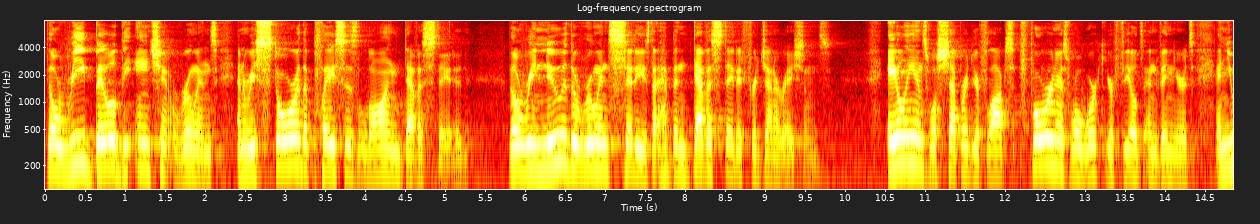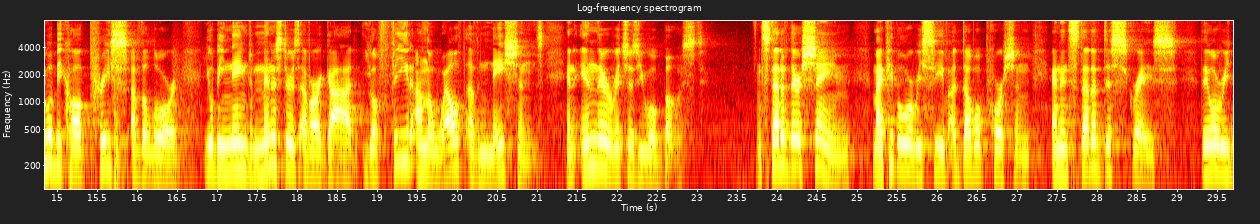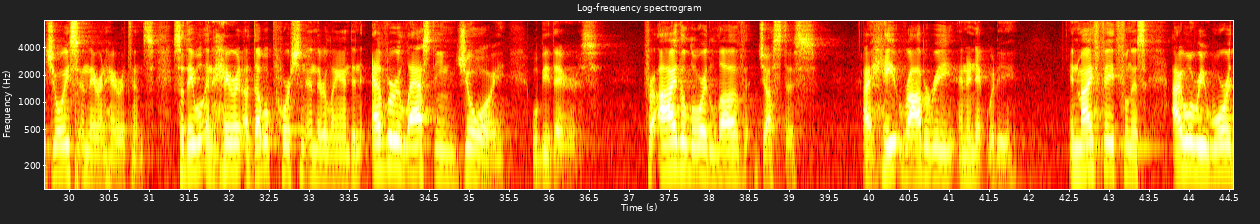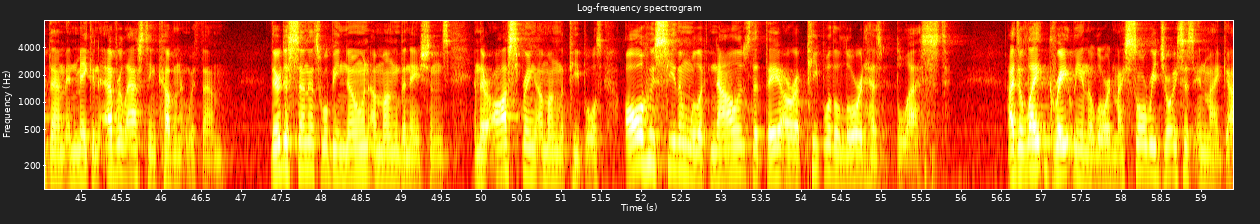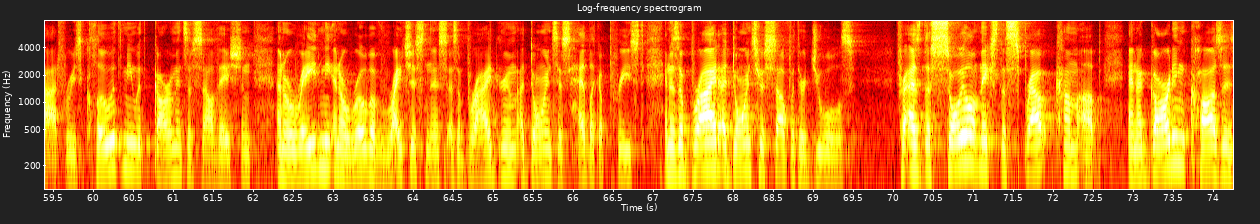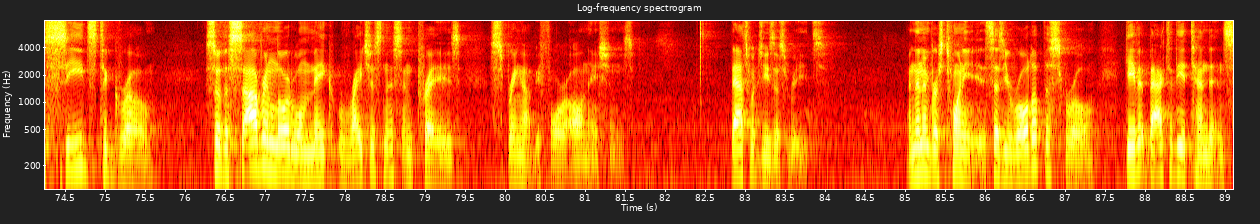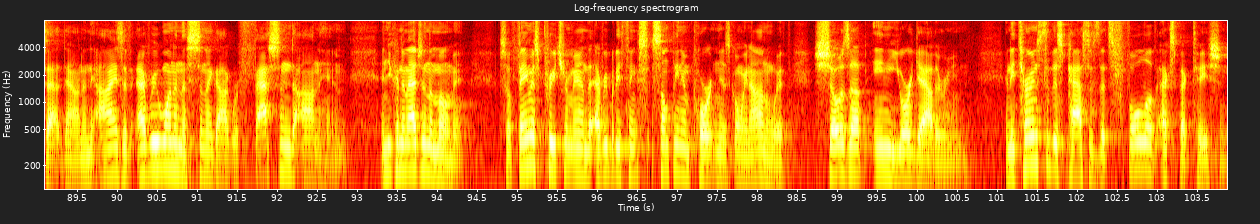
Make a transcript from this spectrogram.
They'll rebuild the ancient ruins and restore the places long devastated. They'll renew the ruined cities that have been devastated for generations. Aliens will shepherd your flocks, foreigners will work your fields and vineyards, and you will be called priests of the Lord. You'll be named ministers of our God. You'll feed on the wealth of nations, and in their riches you will boast. Instead of their shame, my people will receive a double portion, and instead of disgrace, they will rejoice in their inheritance. So they will inherit a double portion in their land, and everlasting joy will be theirs. For I, the Lord, love justice. I hate robbery and iniquity. In my faithfulness, I will reward them and make an everlasting covenant with them. Their descendants will be known among the nations, and their offspring among the peoples. All who see them will acknowledge that they are a people the Lord has blessed. I delight greatly in the Lord. My soul rejoices in my God, for he's clothed me with garments of salvation and arrayed me in a robe of righteousness as a bridegroom adorns his head like a priest, and as a bride adorns herself with her jewels. For as the soil makes the sprout come up, and a garden causes seeds to grow, so the sovereign Lord will make righteousness and praise spring up before all nations. That's what Jesus reads. And then in verse 20, it says, He rolled up the scroll, gave it back to the attendant, and sat down. And the eyes of everyone in the synagogue were fastened on him. And you can imagine the moment. So, famous preacher man that everybody thinks something important is going on with shows up in your gathering. And he turns to this passage that's full of expectation.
